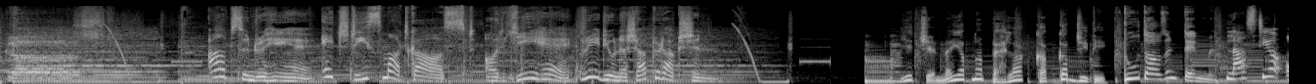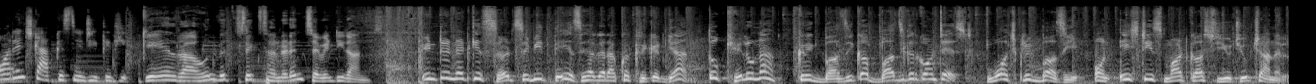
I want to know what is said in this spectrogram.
कास्ट आप सुन रहे हैं एच डी स्मार्ट कास्ट और ये है रेडियो नशा प्रोडक्शन ये चेन्नई अपना पहला कप कप जीती। 2010 में। लास्ट ईयर ऑरेंज कैप किसने जीती थी? के राहुल विद 670 रन इंटरनेट के सर्च से भी तेज है अगर आपका क्रिकेट ज्ञान। तो खेलो ना क्रिक बाजी का बाजीगर contest watch CricBaazi on H T Smartcast YouTube channel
